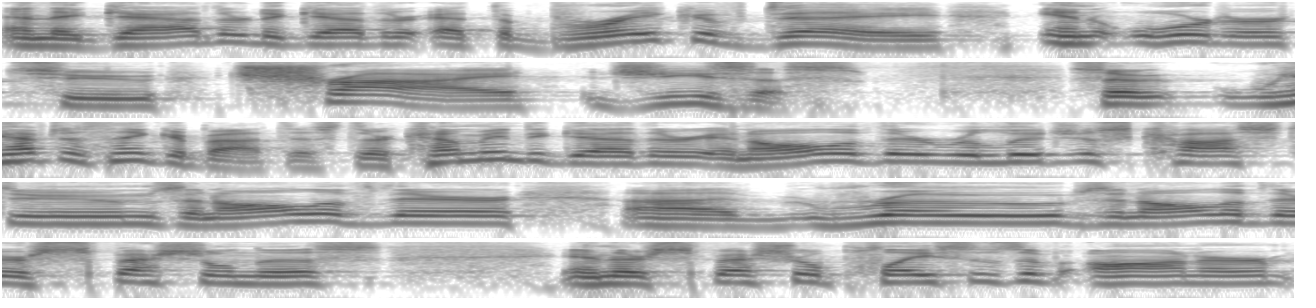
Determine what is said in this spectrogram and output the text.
and they gather together at the break of day in order to try Jesus. So we have to think about this. They're coming together in all of their religious costumes and all of their uh, robes and all of their specialness and their special places of honor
